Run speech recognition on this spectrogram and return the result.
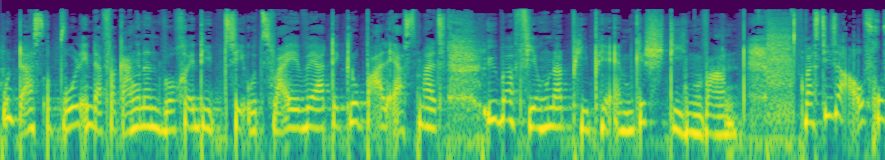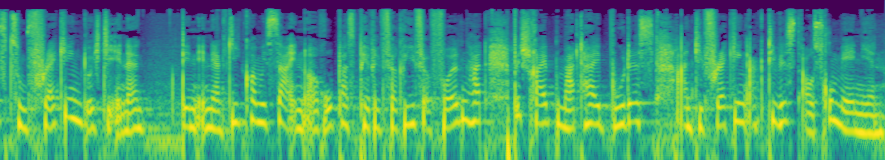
und das, obwohl in der vergangenen Woche die CO2-Werte global erstmals über 400 ppm gestiegen waren. Was dieser Aufruf zum Fracking durch Ener den Energiekommissar in Europas Peripherie für Folgen hat, beschreibt Matai Budes, Anti-Fracking-Aktivist aus Rumänien.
